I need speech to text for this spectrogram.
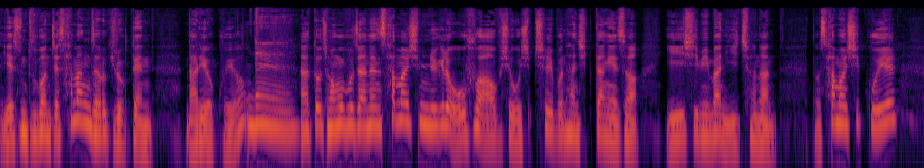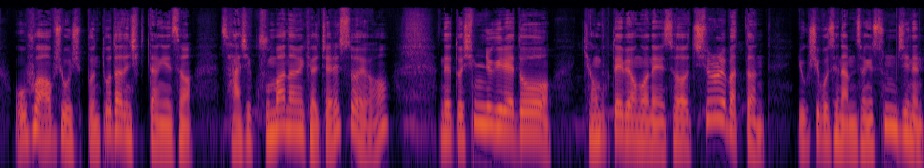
62번째 사망자로 기록된 날이었고요. 네. 아, 또 정 후보자는 3월 16일 오후 9시 57분 한 식당에서 22만 2천 원, 또 3월 19일 오후 9시 50분 또 다른 식당에서 49만 원을 결제를 했어요. 근데 또 16일에도 경북대병원에서 치료를 받던 65세 남성이 숨지는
